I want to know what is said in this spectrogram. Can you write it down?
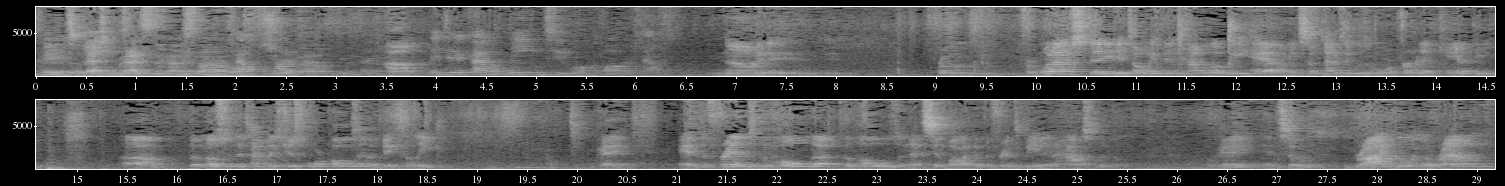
Okay, so that's, That's that's, the kind of stuff I wasn't house, a sure about. they? huh? They did a kind of a lean-to on the father's house. No, it, it, from, from what I've studied, it's always been kind of what we have. I mean, sometimes it was a more permanent canopy, um, but most of the time it's just four poles and a big tallit. Okay? And the friends would hold up the poles, and that's symbolic of the friends being in the house with them. Okay? And so the bride going around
